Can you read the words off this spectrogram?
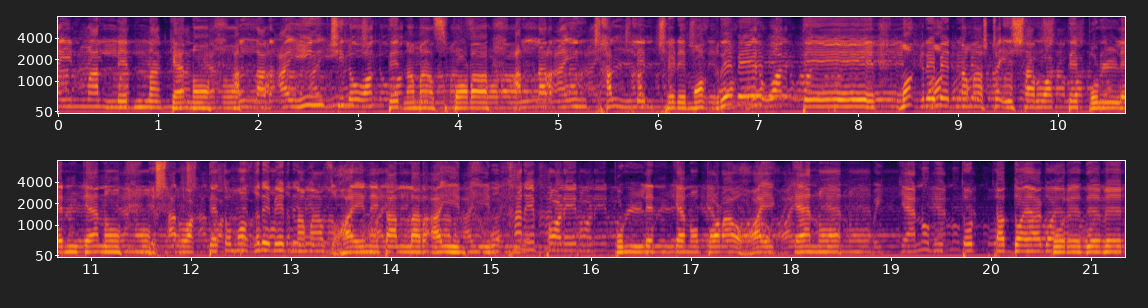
আইন মানলেন না কেন? আল্লাহর আইন ছিল ওয়াক্তে নামাজ পড়া। আল্লাহর আইন ছাড়লেন ছেড়ে মগরেবের ওয়াক্তে। মগরেবের নামাজটা ঈশার ওয়াক্তে পড়লেন কেন? ঈশার ওয়াক্তে তো মগরেবের নামাজ হয় না, এটা আল্লাহর আইন। ওখানে পড়েন, পড়লেন কেন? পড়া হয় কেন? ওই কেন উত্তরটা দয়া করে দেবেন।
